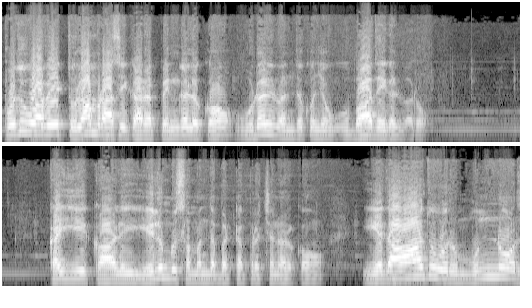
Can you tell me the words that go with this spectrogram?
பொதுவாகவே துலாம் ராசிக்கார பெண்களுக்கும் உடல் வந்து கொஞ்சம் உபாதைகள் வரும். கை காலு எலும்பு சம்பந்தப்பட்ட பிரச்சனை இருக்கும். ஏதாவது ஒரு முன்னோர்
